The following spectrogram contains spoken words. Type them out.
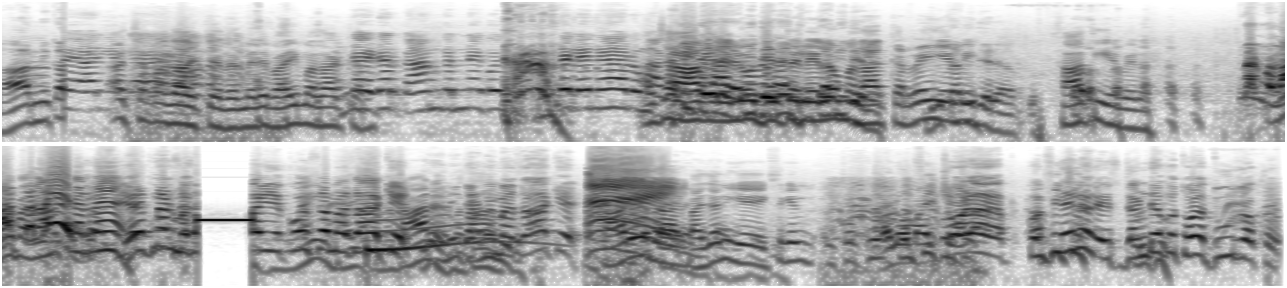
बाहर निकल। अच्छा मज़ाक कर रहे मेरे भाई मज़ाक कर इधर काम करने कोई लेने आ रहा अच्छा आप ले लो जूते ले लो। मज़ाक कर रहे हैं ये भी दे रहा है आपको। साथ ही है मेरा। मज़ाक मज़ाक कर रहे हैं। एक मिनट ये कौन सा मज़ाक है? मज़ाक है? भाईजान ये एक सेकंड कुल्फी थोड़ा कुल्फी अपने इस डंडे को थोड़ा दूर रखो।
